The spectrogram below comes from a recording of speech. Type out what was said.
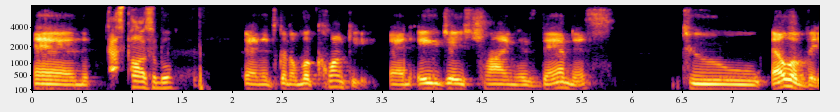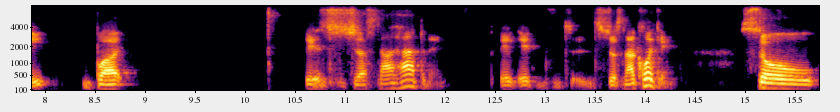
And That's possible. and it's going to look clunky. And AJ's trying his damnness to elevate, but it's just not happening. It, it it's just not clicking. So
